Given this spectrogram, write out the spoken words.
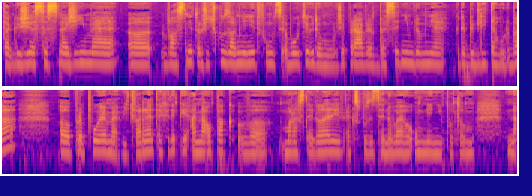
Takže se snažíme uh, vlastně trošičku zaměnit funkci obou těch domů, že právě v besedním domě, kde bydlí ta hudba, propojujeme výtvarné techniky a naopak v Moravské galerii v expozici nového umění potom na,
